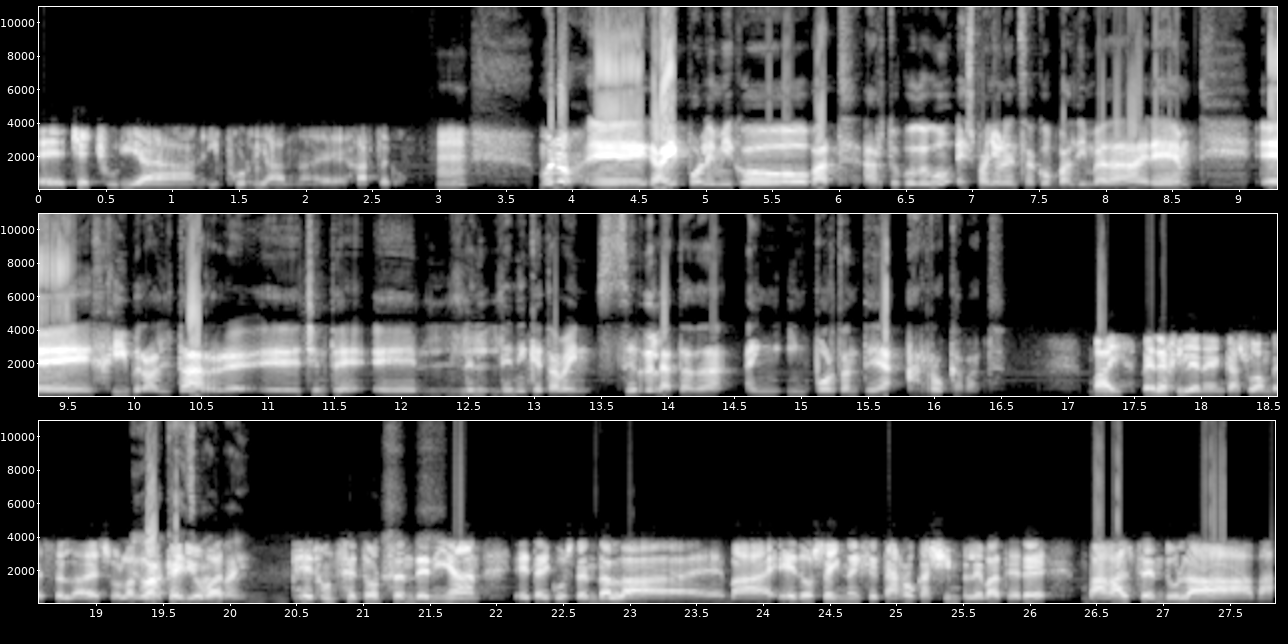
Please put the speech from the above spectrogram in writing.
e, etxe txurian ipurrian e, jartzeko. Hmm. Bueno, e, gai polemiko bat hartuko dugu, espainolentzako baldin bada ere, e, Gibraltar, e, txente, e, lehenik eta behin, zer dela eta da hain importantea arroka bat? Bai, perejilenen kasuan bezala, eh? Olako arkerio bat, bai beruntze tortzen denian, eta ikusten dela, e, ba, edo zein naiz eta arroka simple bat ere, bagaltzen dula, ba,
